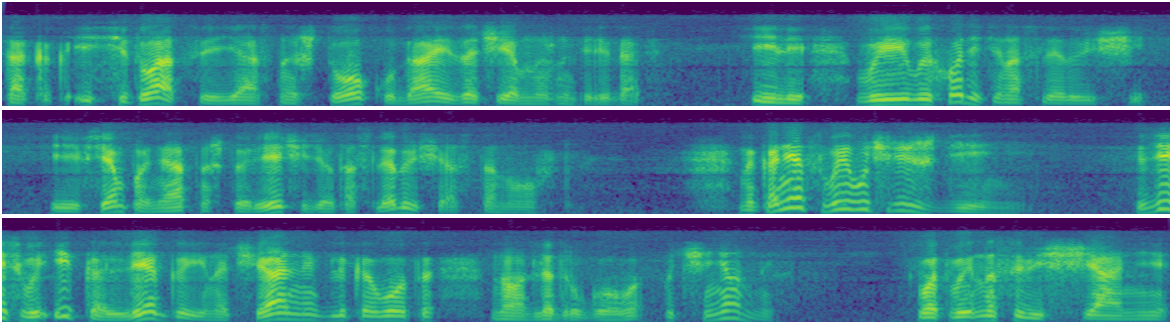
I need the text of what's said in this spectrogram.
так как из ситуации ясно, что, куда и зачем нужно передать. Или «вы выходите на следующий», и всем понятно, что речь идет о следующей остановке. Наконец, вы в учреждении. Здесь вы и коллега, и начальник для кого-то, но для другого подчиненный. Вот вы на совещании.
